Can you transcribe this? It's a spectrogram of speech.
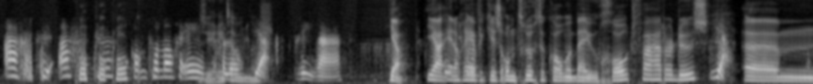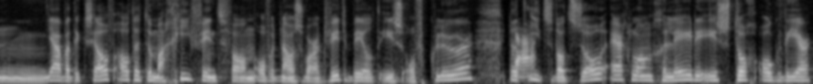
Acht, acht Klok, klok, klok. komt er nog één, is geloof. Ja, prima. Ja, ja, en nog eventjes om terug te komen bij uw grootvader dus. Ja. Ehm, ja, wat ik zelf altijd de magie vind van of het nou zwart-wit beeld is of kleur, dat Ja. iets wat zo erg lang geleden is, toch ook weer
